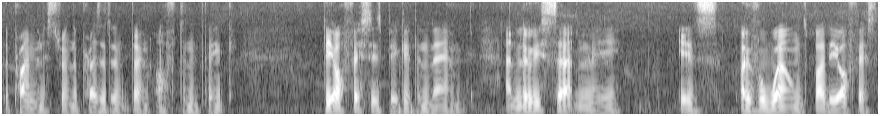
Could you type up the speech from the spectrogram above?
the Prime Minister and the President don't often think the office is bigger than them. And Louis certainly is overwhelmed by the office.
